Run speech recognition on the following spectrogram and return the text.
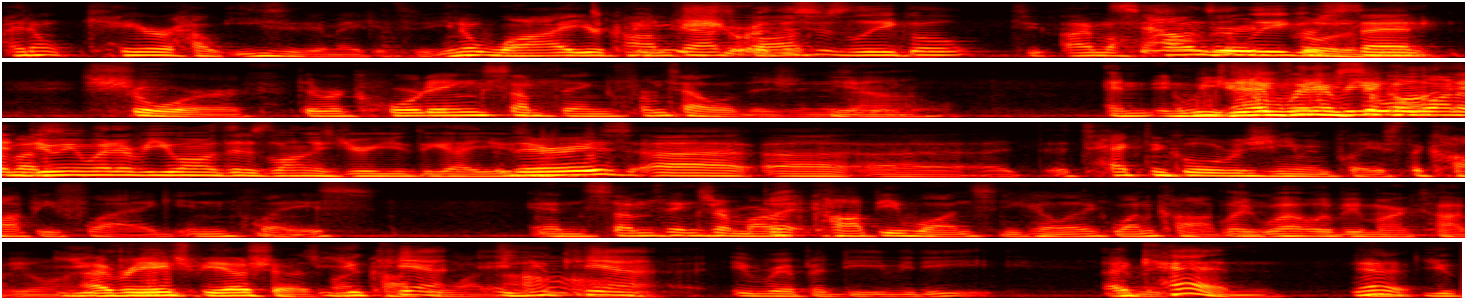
I don't care how easy they make it to. do. You know why your Are you Comcast sure boss? this is legal? Dude, I'm a hundred percent me. sure that recording something from television is Yeah. legal. And, and We- doing whatever you want, and us- doing whatever you want with it as long as you're the guy using There it. is uh, uh, uh, a, a technical regime in place, the copy flag in place, and some things are marked But- copy once, and you can only make one copy. Like what would be marked copy once? You Every HBO show is marked You copy can't. once. You Oh. can't rip a DVD. I can. No, You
